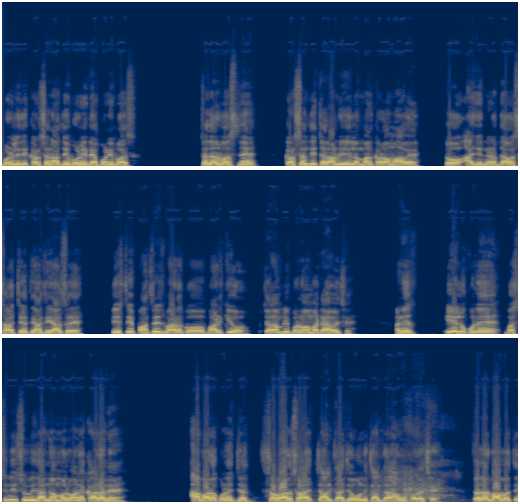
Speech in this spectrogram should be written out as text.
બોરેલીથી કરસન આવતી બોરેલી ડેપોની બસ, સદર બસને કરસનથી ચલામણીથી લંબાણ કરવામાં આવે તો આ જે નર્મદા વસાહત છે, ત્યાંથી આશરે ત્રીસથી પાંત્રીસ બાળકો, બાળકીઓ ચલામલી ભણવા માટે આવે છે. અને એ લોકોને બસની સુવિધા ન મળવાના કારણે આ બાળકોને સવાર સાંજ ચાલતા જવું ને ચાલતા આવવું પડે છે. સદર બાબતે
